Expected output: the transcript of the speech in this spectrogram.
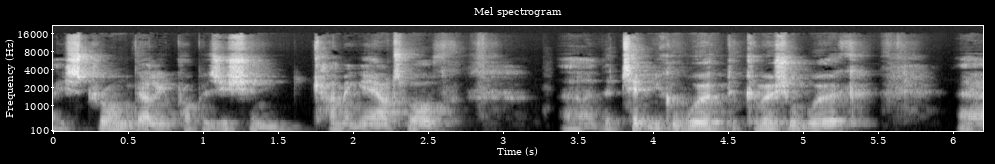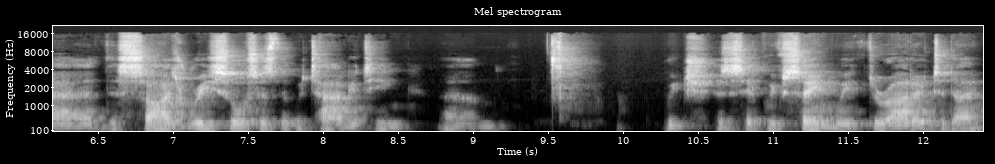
a strong value proposition coming out of uh, the technical work, the commercial work, uh, the size resources that we're targeting, um, which, as I said, we've seen with Dorado today.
